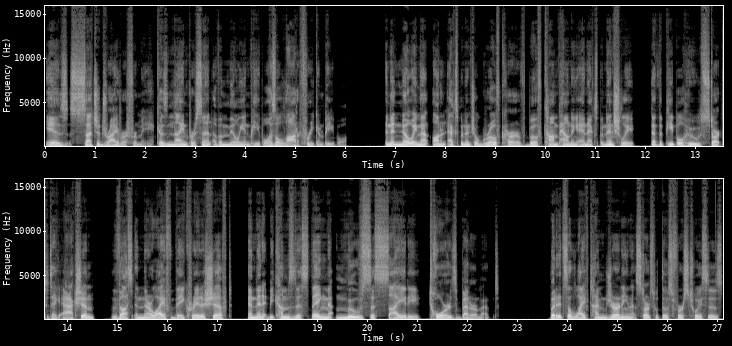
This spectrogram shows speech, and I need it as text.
is such a driver for me because 9% of a million people is a lot of freaking people. And then knowing that on an exponential growth curve, both compounding and exponentially, that the people who start to take action, thus in their life, they create a shift. And then it becomes this thing that moves society towards betterment but it's a lifetime journey and it starts with those first choices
